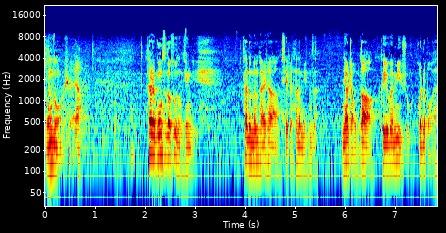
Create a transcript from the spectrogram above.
董总是谁呀？他是公司的副总经理，他的门牌上写着他的名字。你要找不到，可以问秘书或者保安。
